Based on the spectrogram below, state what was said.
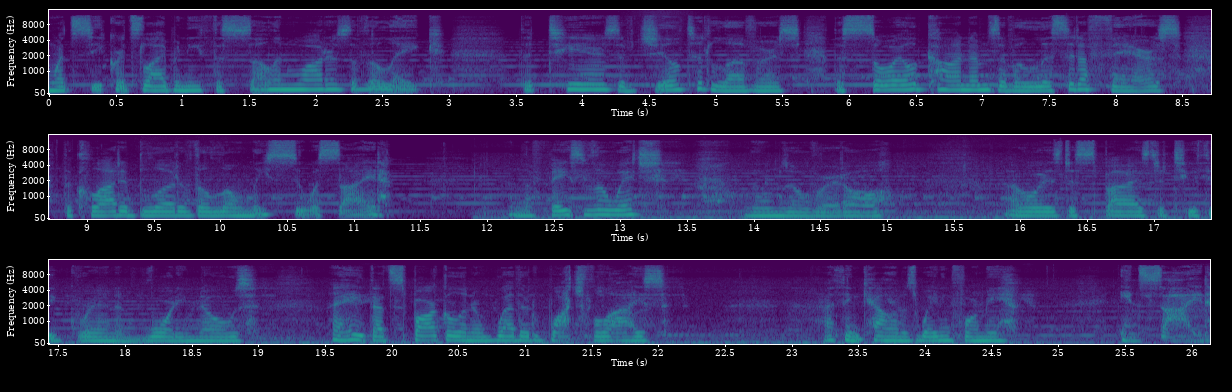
What secrets lie beneath the sullen waters of the lake? The tears of jilted lovers, the soiled condoms of illicit affairs, the clotted blood of the lonely suicide. And the face of the witch looms over it all. I've always despised her toothy grin and warty nose. I hate that sparkle in her weathered, watchful eyes. I think Callum is waiting for me. Inside.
